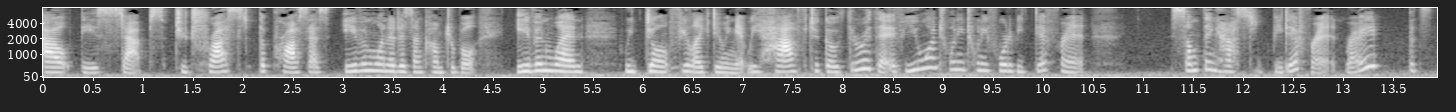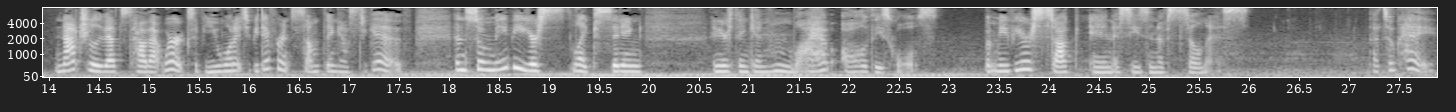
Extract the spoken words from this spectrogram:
out these steps, to trust the process, even when it is uncomfortable, even when we don't feel like doing it. We have to go through with it. If you want 2024 to be different, something has to be different, right? That's naturally that's how that works. If you want it to be different, something has to give. And so maybe you're like sitting and you're thinking, hmm, well, I have all of these goals but maybe you're stuck in a season of stillness. That's okay.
